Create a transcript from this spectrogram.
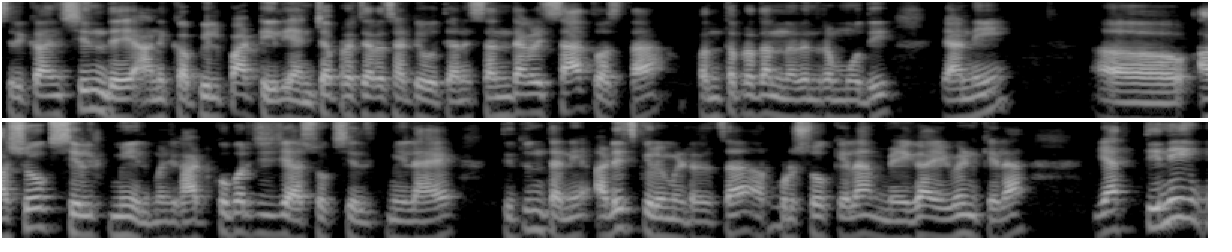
श्रीकांत शिंदे आणि कपिल पाटील यांच्या प्रचारासाठी होते आणि संध्याकाळी सात वाजता पंतप्रधान नरेंद्र मोदी यांनी अशोक सिल्क मिल म्हणजे घाटकोपरची जी अशोक सिल्क मिल आहे तिथून त्यांनी अडीच किलोमीटरचा रोड शो केला मेगा इव्हेंट केला. या तिन्ही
